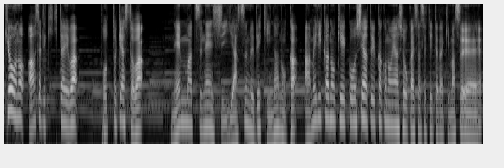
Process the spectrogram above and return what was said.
日の合わせて聞きたいは、ポッドキャストは年末年始休むべきなのか、アメリカの傾向シェアという過去の親を紹介させていただきます。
